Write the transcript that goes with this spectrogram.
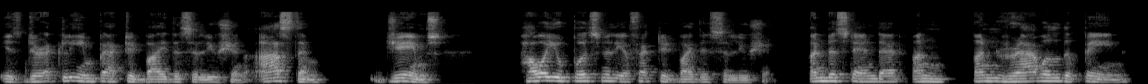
is directly impacted by the solution. Ask them, James, how are you personally affected by this solution? Understand that, un- unravel the pain,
